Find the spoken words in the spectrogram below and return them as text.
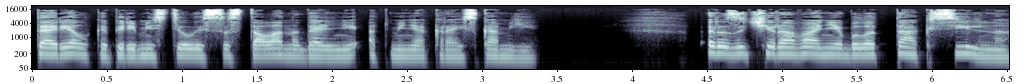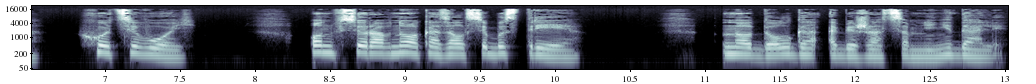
Тарелка переместилась со стола на дальний от меня край скамьи. Разочарование было так сильно, хоть и вой. Он все равно оказался быстрее. Но долго обижаться мне не дали.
